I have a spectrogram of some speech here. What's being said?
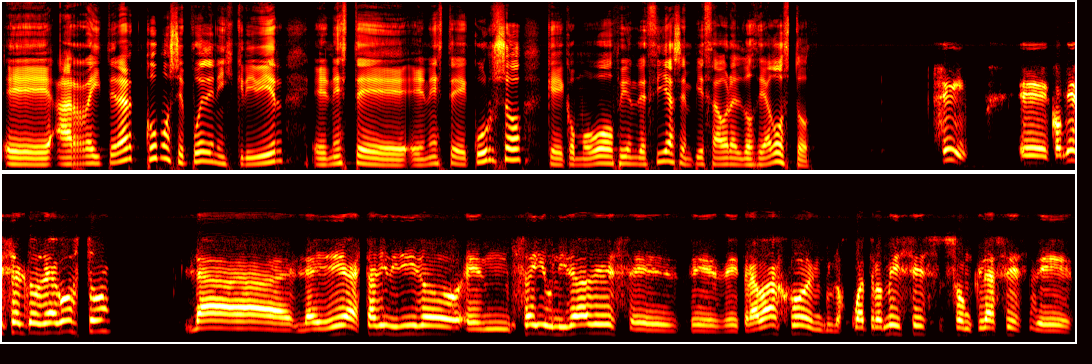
eh, a reiterar cómo se pueden inscribir en este, en este curso, que como vos bien decías, empieza ahora el 2 de agosto. Sí, eh, comienza el 2 de agosto, la, idea está dividido en seis unidades eh, de, trabajo. En los cuatro meses, son clases de,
